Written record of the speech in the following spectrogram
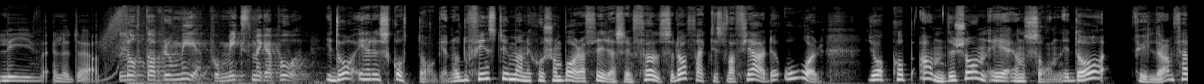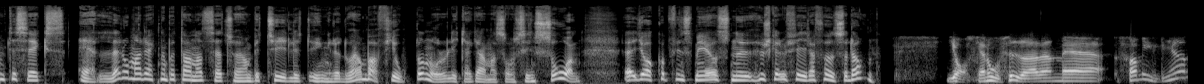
liv eller död. Lotta Bromé på Mix Megapol. Idag är det skottdagen och då finns det ju människor som bara firar sin födelsedag faktiskt var fjärde år. Jakob Andersson är en sån. Idag fyller han 56 eller om man räknar på ett annat sätt så är han betydligt yngre, då är han bara 14 år och lika gammal som sin son. Eh, Jakob finns med oss nu, hur ska du fira födelsedagen? Jag ska nog fira den med familjen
